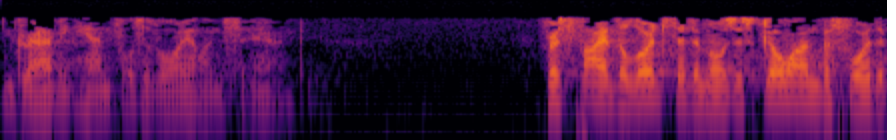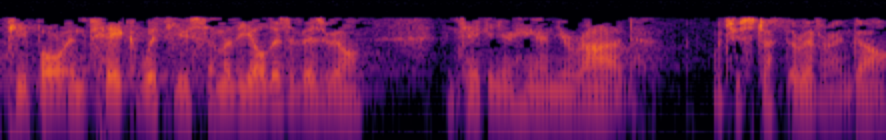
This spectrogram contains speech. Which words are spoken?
and grabbing handfuls of oil and sand. Verse 5 The Lord said to Moses, Go on before the people and take with you some of the elders of Israel, and take in your hand your rod which you struck the river and go.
